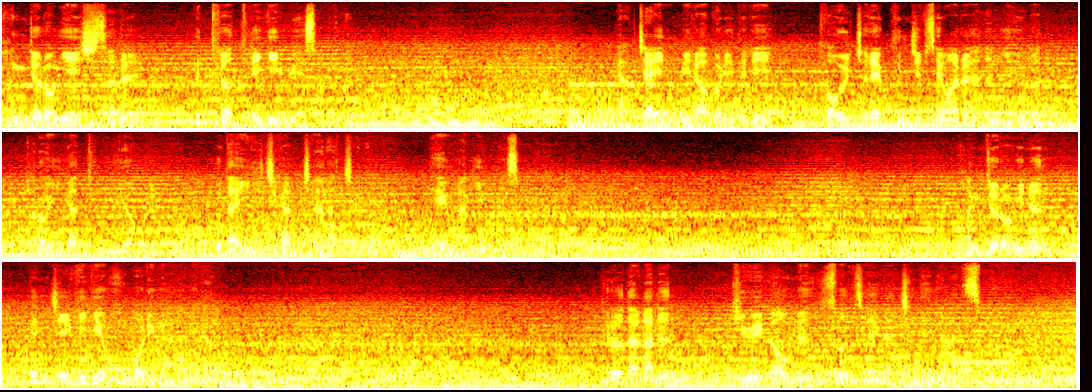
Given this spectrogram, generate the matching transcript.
황조롱이의 시선을 흐트러뜨리기 위해서입니다. 약자인 미라부리들이 겨울철에 군집 생활을 하는 이유는 바로 이 같은 위험을 보다 일찌감치 알아채고 대응하기 위해서입니다. 황조롱이는 끈질기게 호버링을 합니다. 그러다가는 기회가 오면 손살같이 내려앉습니다.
